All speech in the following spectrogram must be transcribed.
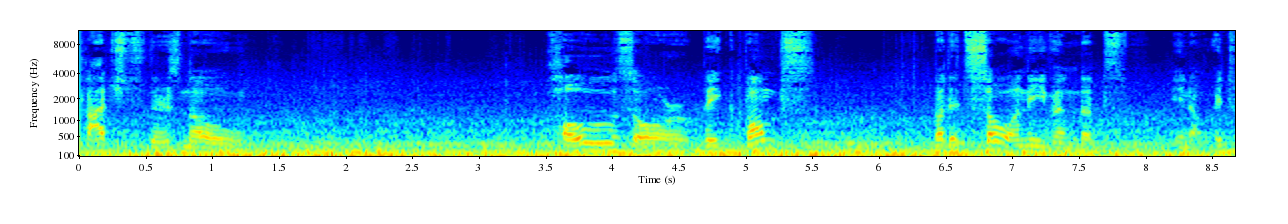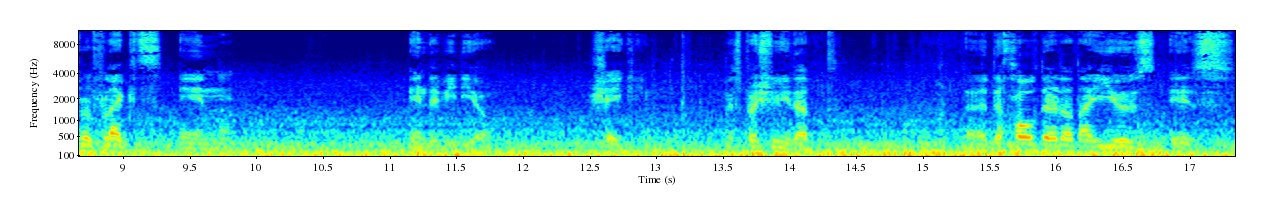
patched. There's no holes or big bumps, but it's so uneven that you know it reflects in in the video shaking, especially that uh, the holder that I use is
